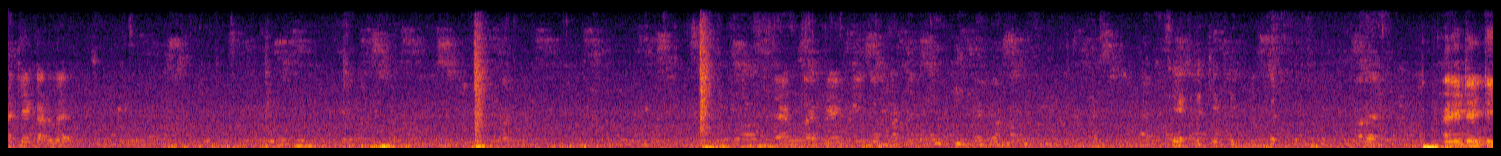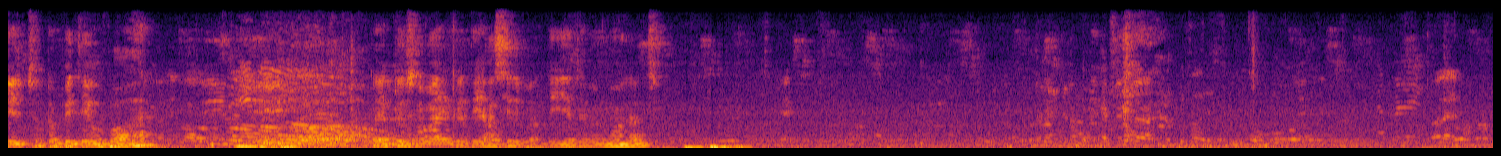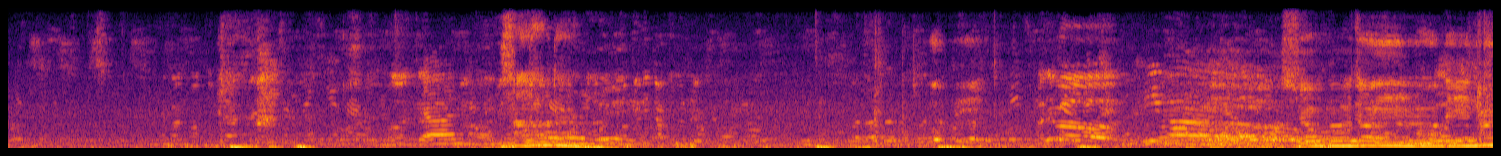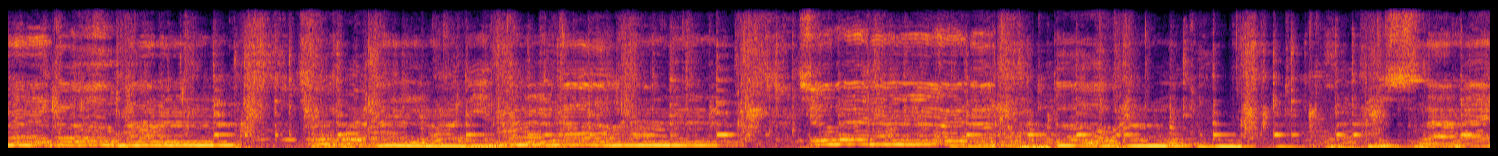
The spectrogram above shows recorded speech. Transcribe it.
কেকটা কে কাটবে? একটা কেক তিনজন কাটবে? আর। এটা একটি ছোট্ট প্রীতি উপহার। তো একটু সবাই যদি আশীর্বাদ দিয়ে দেবেন মহারাজ। আরে, সাধুটা হরি বল। শুভ জন্মদিনং তো ভবন শুভ জন্মদিনং ভবন শুভ জন্মদিন তো ভবন কৃষ্ণ হরে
